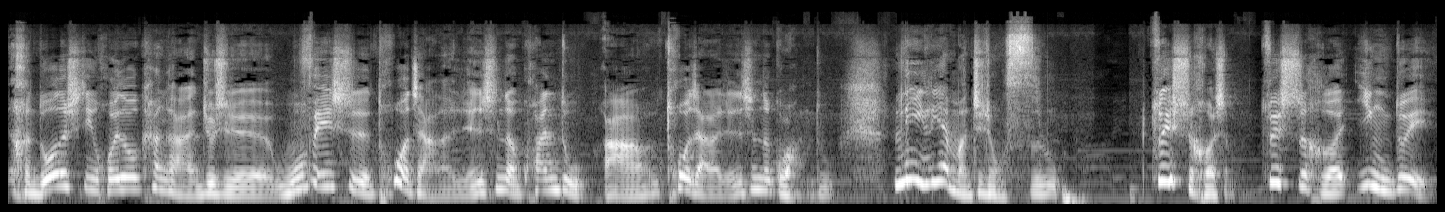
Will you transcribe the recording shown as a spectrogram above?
很多的事情回头看看，就是无非是拓展了人生的宽度啊，拓展了人生的广度，历练嘛，这种思路最适合什么？最适合应对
